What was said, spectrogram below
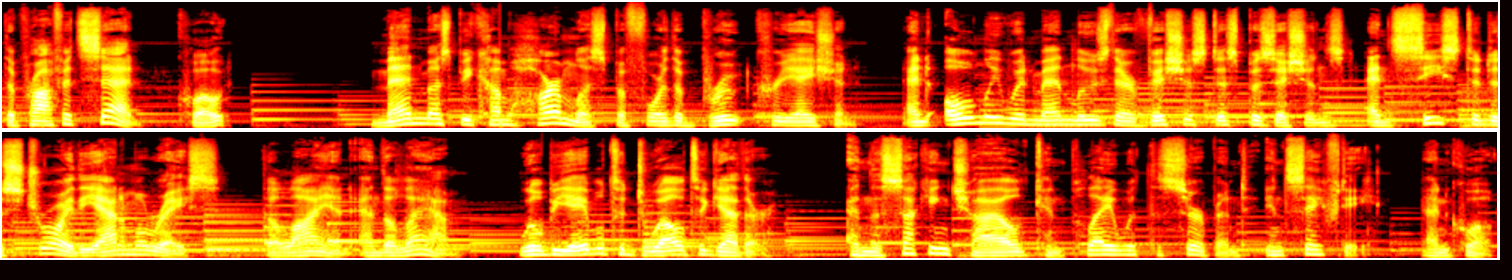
The prophet said, quote, Men must become harmless before the brute creation, and only when men lose their vicious dispositions and cease to destroy the animal race, the lion and the lamb, will be able to dwell together, and the sucking child can play with the serpent in safety. End quote.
